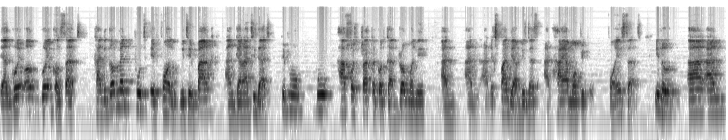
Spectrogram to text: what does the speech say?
they are going ongoing concerns. Can the government put a fund with a bank and guarantee that people who have such track record can draw money and and, and expand their business and hire more people, for instance? You know, uh, and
